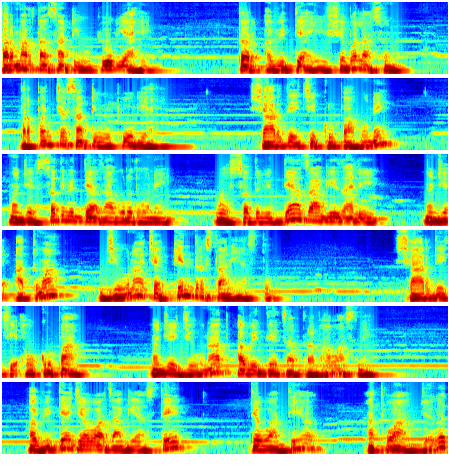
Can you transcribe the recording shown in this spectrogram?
परमार्थासाठी उपयोगी आहे तर अविद्या ही शबल असून प्रपंचासाठी उपयोगी आहे. शारदेची कृपा होणे म्हणजे सद्विद्या जागृत होणे व सद्विद्या जागी झाली म्हणजे आत्मा जीवनाच्या केंद्रस्थानी असतो. शारदेची अवकृपा म्हणजे जीवनात अविद्येचा प्रभाव असणे. अविद्या जेव्हा जागी असते तेव्हा देह अथवा जगत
